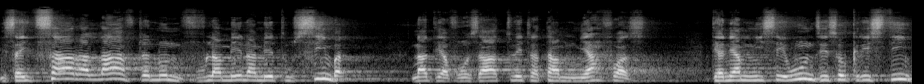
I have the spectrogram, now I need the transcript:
izay tsara lavitra noho ny volamena mety ho simba na dia voazaha toetra tamin'ny afo aza, dia ny amin'ny nisehoan'i Jesoa Kristy,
